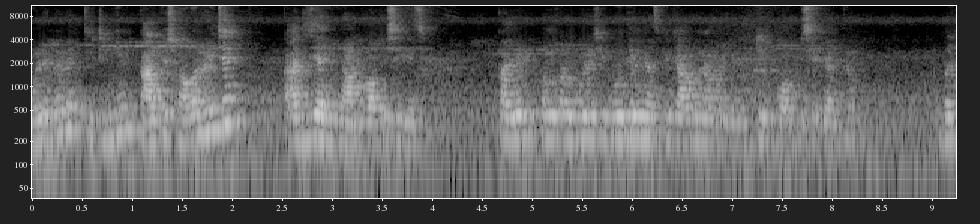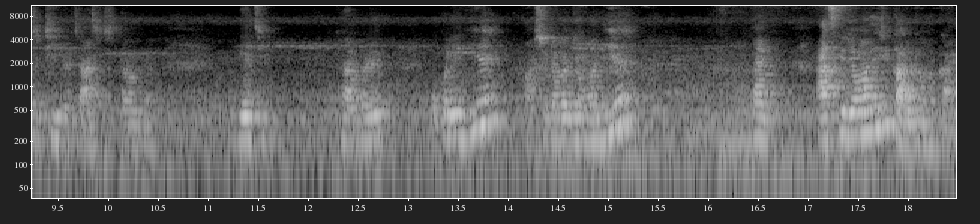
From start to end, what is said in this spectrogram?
বলে টলে চিঠি নিয়ে, কালকে সকাল হয়েছে কাজ যাইনি আমি অফিসে গেছি। কাজে ফোন করে বলেছি, বৌদি, আমি আজকে যাব না, আমার ইলেকট্রিক অফিসে যেতে হবে। বলছি, ঠিক আছে, আসিস তাহলে। গেছি। তারপরে ওখানে গিয়ে পাঁচশো টাকা জমা দিয়ে তাই আজকে জমা দিয়েছি, কালকে আমার কাজ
